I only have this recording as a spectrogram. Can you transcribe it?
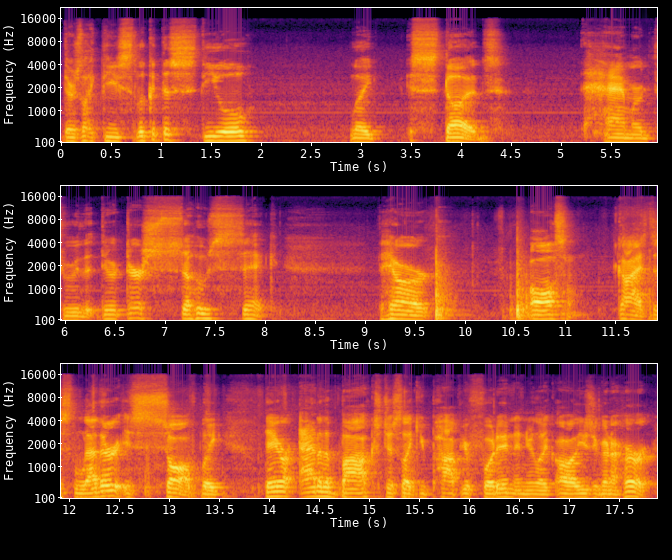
there's like these. Look at the steel, like studs, hammered through the. They're they're so sick. They are awesome. Guys, this leather is soft. Like, they are out of the box just like you pop your foot in and you're like, oh, these are going to hurt.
